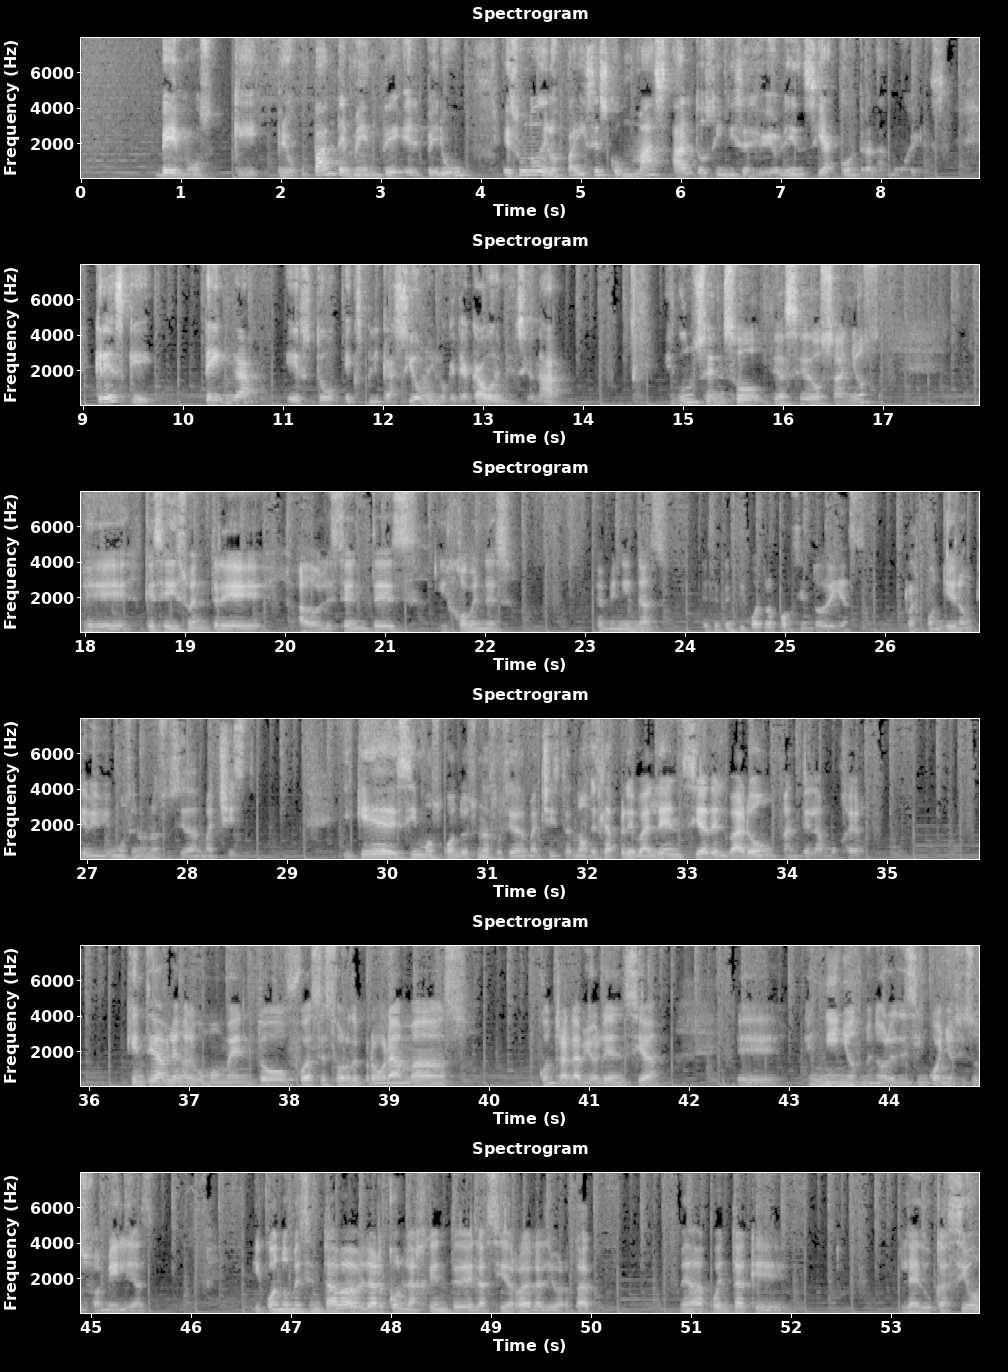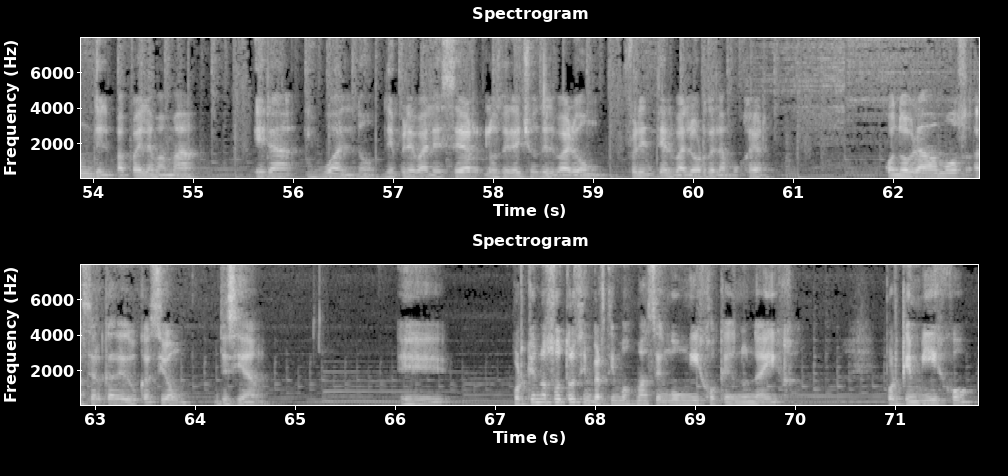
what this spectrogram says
vemos que preocupantemente el Perú es uno de los países con más altos índices de violencia contra las mujeres. ¿Crees que tenga esto explicación en lo que te acabo de mencionar? En un censo de hace dos años eh, que se hizo entre adolescentes y jóvenes femeninas, el 74% de ellas respondieron que vivimos en una sociedad machista. ¿Y qué decimos cuando es una sociedad machista? ¿no? Es la prevalencia del varón ante la mujer. Quien te habla en algún momento fue asesor de programas contra la violencia eh, en niños menores de 5 años y sus familias. Y cuando me sentaba a hablar con la gente de la Sierra de la Libertad, me daba cuenta que la educación del papá y la mamá era igual, ¿no? De prevalecer los derechos del varón frente al valor de la mujer. Cuando hablábamos acerca de educación, decían, eh, ¿por qué nosotros invertimos más en un hijo que en una hija? Porque mi hijo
